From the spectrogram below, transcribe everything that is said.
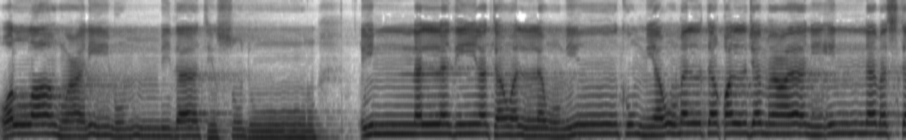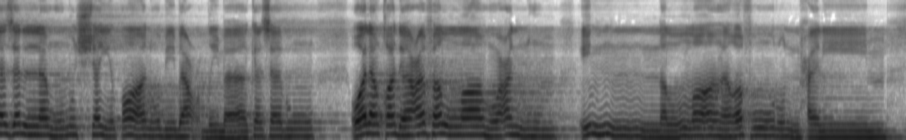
والله عليم بذات الصدور. إن الذين تولوا منكم يوم التقى الجمعان إنما استزلهم الشيطان ببعض ما كسبوا. ولقد عفى الله عنهم. إن الله غفور حليم.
